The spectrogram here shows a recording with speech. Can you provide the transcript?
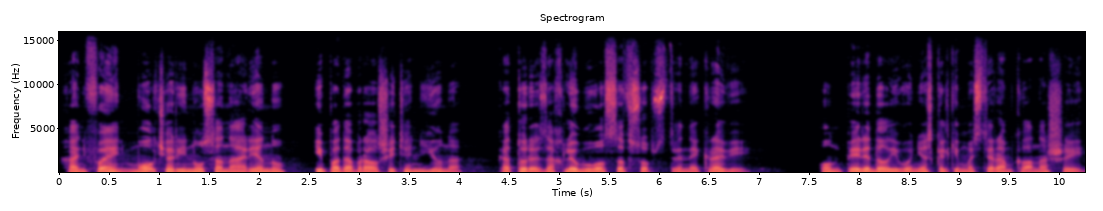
Хань Фэнь молча ринулся на арену и подобрал Ши Тянь Юна, который захлебывался в собственной крови. Он передал его нескольким мастерам клана Ши.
